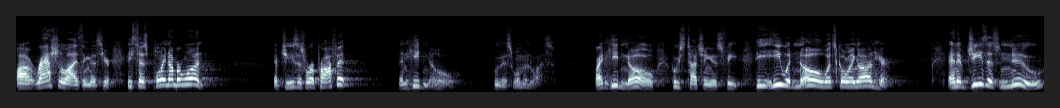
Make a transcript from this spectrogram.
uh, rationalizing this here. He says, point number one if Jesus were a prophet, then he'd know who this woman was. Right? He'd know who's touching his feet. He, he would know what's going on here. And if Jesus knew,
